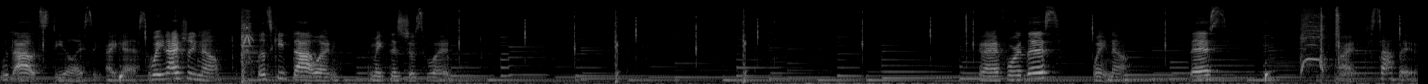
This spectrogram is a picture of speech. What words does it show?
without steel, I, see, I guess. Wait, actually, no. Let's keep that one and make this just wood. Can I afford this? Wait, no. This? Alright, stop it.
